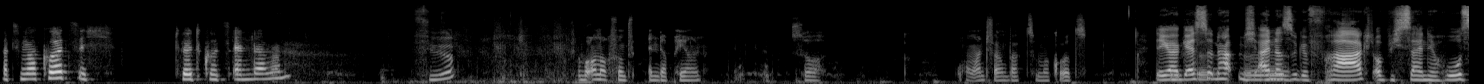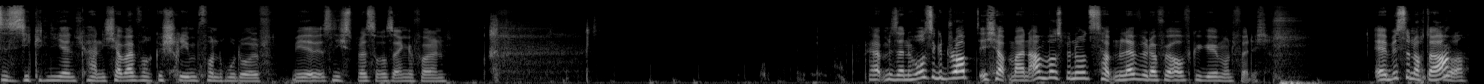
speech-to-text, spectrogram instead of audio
Warte mal kurz, ich töte kurz Enderman. Für? Habe auch noch fünf Enderperlen. So. Oh, am Anfang backt mal kurz. Digga, Äh, gestern hat mich äh. einer so gefragt, ob ich seine Hose signieren kann. Ich habe einfach geschrieben von Rudolf. Mir ist nichts Besseres eingefallen. Er hat mir seine Hose gedroppt, ich habe meinen Amboss benutzt, habe ein Level dafür aufgegeben und fertig. Äh, bist du noch da? Ja.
